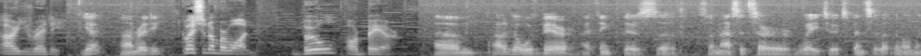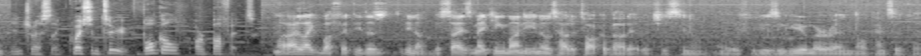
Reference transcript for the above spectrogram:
Are you ready? Yeah, I'm ready. Question number one Bull or bear? Um, I'll go with bear. I think there's uh, some assets are way too expensive at the moment. Interesting. Question two: Bogle or Buffett? Well, I like Buffett. He does, you know, besides making money, he knows how to talk about it, which is, you know, using humor and all kinds of uh,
